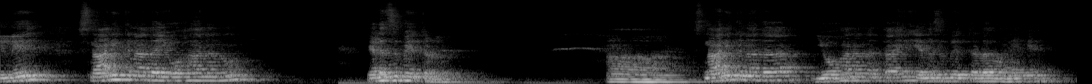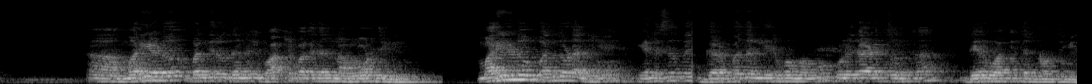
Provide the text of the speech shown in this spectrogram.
ಇಲ್ಲಿ ಸ್ನಾನಿಕನಾದ ಯೋಹಾನನು ಎಲಿಜಬೆತಳು. ಆ, ಸ್ನಾನಿಕನಾದ ಯೋಹಾನನ ತಾಯಿ ಎಲಿಜಬೆತಳ ಮನೆಗೆ ಮರಿಯಳು ಬಂದಿರುವುದನ್ನು ಈ ವಾಕ್ಯ ಭಾಗದಲ್ಲಿ ನಾವು ನೋಡ್ತೀವಿ. ಮರಿಯಳು ಬಂದೊಡನೆ ಎಲಿಜಬೆತ್ ಗರ್ಭದಲ್ಲಿರುವ ಮಗು ಕುಣಿದಾಡಿತು ಅಂತ ದೇವ್ರ ವಾಕ್ಯದಲ್ಲಿ ನೋಡ್ತೀವಿ.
